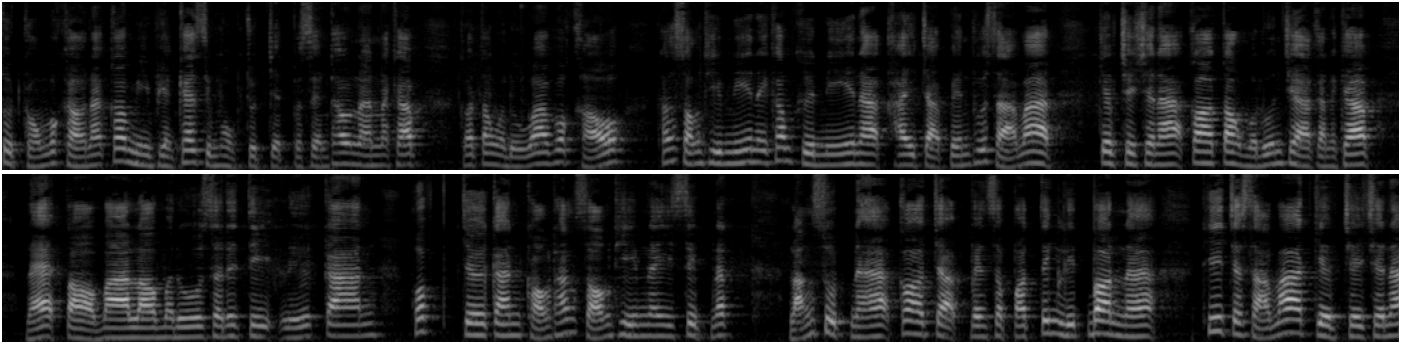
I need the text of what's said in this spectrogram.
สุดของพวกเขานะก็มีเพียงแค่ 16.7%เท่านั้นนะครับ ก็ต้องมาดูว่าพวกเขาทั้ง 2 ทีมนี้ในค่ำคืนนี้นะใครจะเป็นผู้สามารถเก็บชัยชนะก็ต้องมาลุ้นเชียร์กันนะครับ และต่อมาเรามาดูสถิติหรือการพบเจอกันของทั้ง 2 ทีมใน 10 นัดหลังสุดนะฮะก็จะเป็นสปอร์ติ้งลิสบอนนะฮะที่จะสามารถเก็บชัยชนะ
